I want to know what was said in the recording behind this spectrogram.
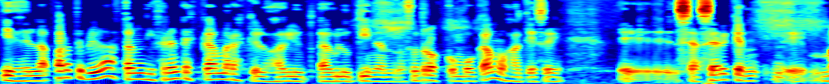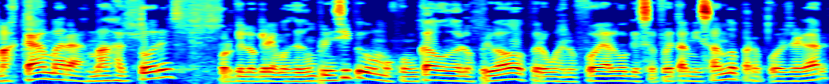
y desde la parte privada están diferentes cámaras que los aglutinan. Nosotros convocamos a que se, eh, se acerquen eh, más cámaras, más actores, porque lo queremos. Desde un principio íbamos con cada uno de los privados, pero bueno, fue algo que se fue tamizando para poder llegar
